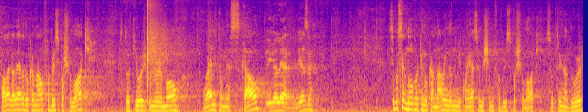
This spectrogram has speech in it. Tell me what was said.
Fala galera do canal Fabrício Pacholoc. Estou aqui hoje com meu irmão Wellington Mescal. E aí galera, beleza? Se você é novo aqui no canal e ainda não me conhece, eu me chamo Fabrício Pacholoc, sou treinador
